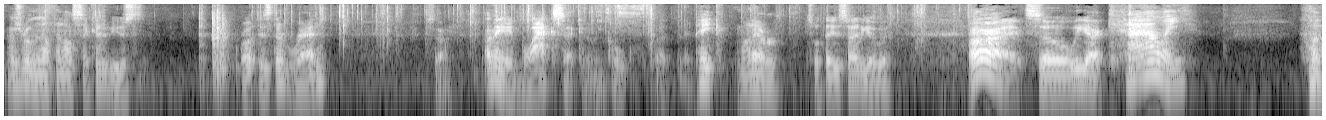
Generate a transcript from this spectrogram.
There's really nothing else they could have used. Is there red? So, I think a black set could have been cool, but pink, whatever. That's what they decided to go with. All right, so we got Callie. Huh.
